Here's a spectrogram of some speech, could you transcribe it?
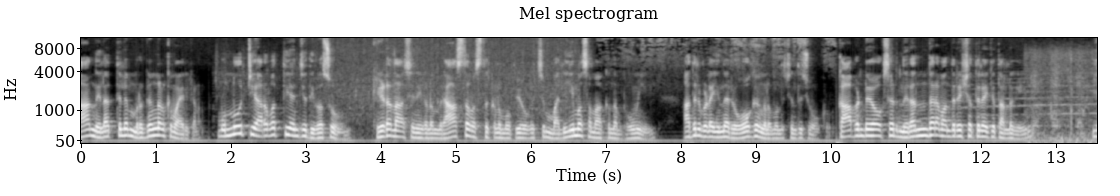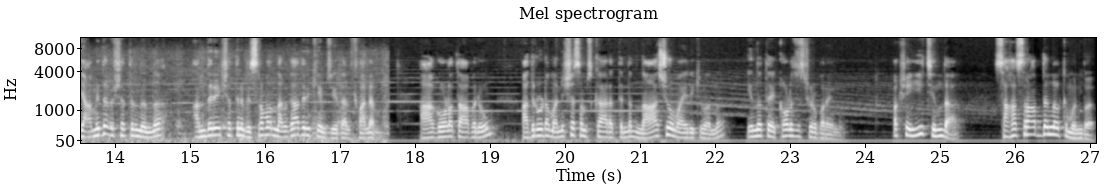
ആ നിലത്തിലെ മൃഗങ്ങൾക്കുമായിരിക്കണം. മുന്നൂറ്റി അറുപത്തിയഞ്ച് ദിവസവും കീടനാശിനികളും രാസവസ്തുക്കളും ഉപയോഗിച്ച് മലീമസമാക്കുന്ന ഭൂമിയിൽ അതിൽ വിളയുന്ന രോഗങ്ങളും ഒന്ന് ചിന്തിച്ചു നോക്കൂ. കാർബൺ ഡൈ ഓക്സൈഡ് നിരന്തരം അന്തരീക്ഷത്തിലേക്ക് തള്ളുകയും ഈ അമിത വിഷത്തിൽ നിന്ന് അന്തരീക്ഷത്തിന് വിശ്രമം നൽകാതിരിക്കുകയും ചെയ്താൽ ഫലം ആഗോളതാപനവും അതിലൂടെ മനുഷ്യ സംസ്കാരത്തിന്റെ നാശവുമായിരിക്കുമെന്ന് ഇന്നത്തെ എക്കോളജിസ്റ്റുകൾ പറയുന്നു. പക്ഷേ ഈ ചിന്ത സഹസ്രാബ്ദങ്ങൾക്ക് മുൻപ്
